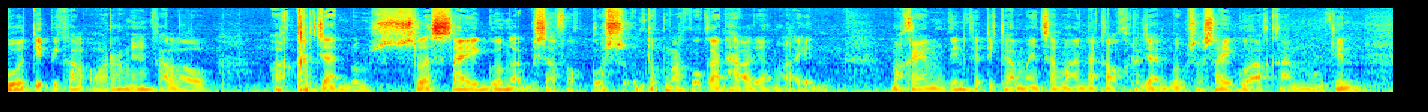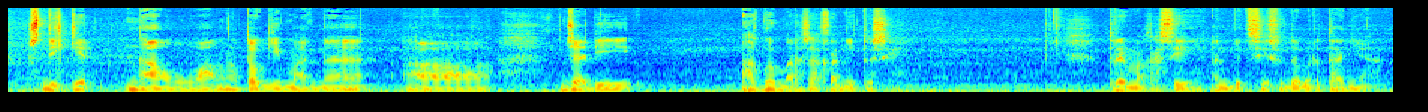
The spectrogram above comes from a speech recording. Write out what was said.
gue tipikal orang yang kalau uh, kerjaan belum selesai gue nggak bisa fokus untuk melakukan hal yang lain. Makanya mungkin ketika main sama anak kalau kerjaan belum selesai gue akan mungkin sedikit ngawang atau gimana. Uh, jadi uh, gue merasakan itu sih. Terima kasih Anbitsi sudah bertanya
